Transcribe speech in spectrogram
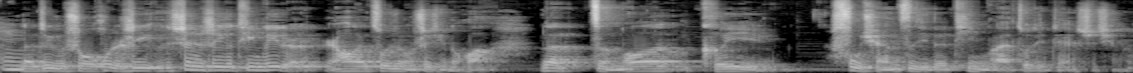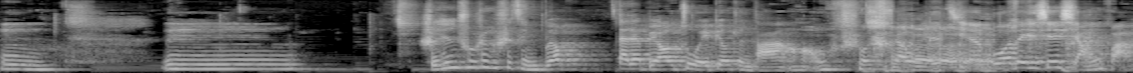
嗯。那这个时候或者是一甚至是一个 team leader，然后来做这种事情的话，那怎么可以赋权自己的 team 来做这件事情呢？嗯。嗯，首先说这个事情不要大家不要作为标准答案哈，我说一下我的浅薄的一些想法，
